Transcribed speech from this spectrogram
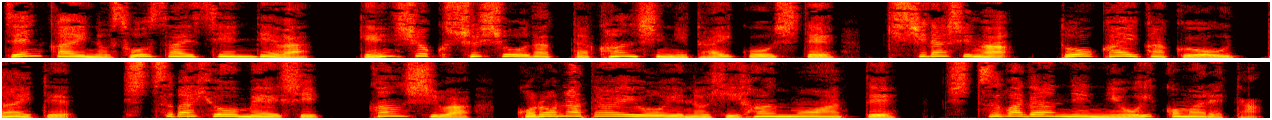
前回の総裁選では、現職首相だった菅氏に対抗して、岸田氏が党改革を訴えて出馬表明し、菅氏はコロナ対応への批判もあって、出馬断念に追い込まれた。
